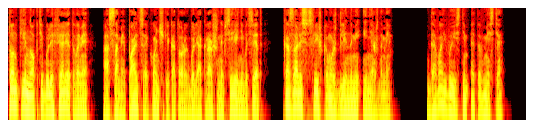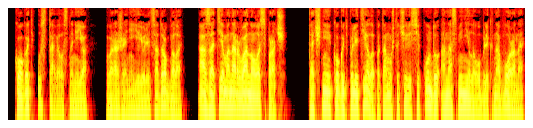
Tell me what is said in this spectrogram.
тонкие ногти были фиолетовыми, а сами пальцы, кончики которых были окрашены в сиреневый цвет, казались слишком уж длинными и нежными. «Давай выясним это вместе». Коготь уставилась на нее. Выражение ее лица дрогнуло, а затем она рванулась прочь. Точнее, коготь полетела, потому что через секунду она сменила облик на ворона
